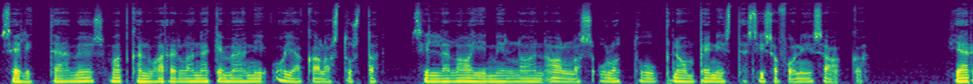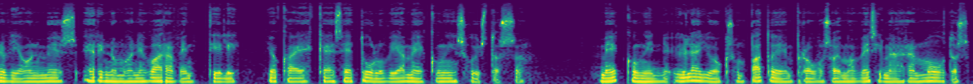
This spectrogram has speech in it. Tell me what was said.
selittää myös matkan varrella näkemääni ojakalastusta – sillä laajimmillaan allas ulottuu Phnom Penistä Sisofoniin saakka. Järvi on myös erinomainen varaventtiili, joka ehkäisee tulvia Mekongin suistossa. Mekongin yläjuoksun patojen provosoima vesimäärän muutos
